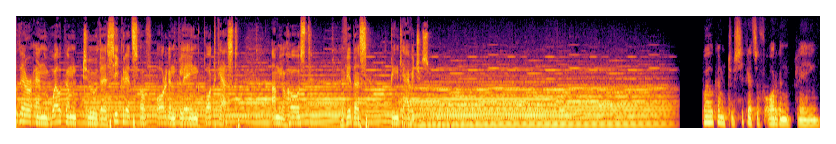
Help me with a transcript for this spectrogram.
Hello there, and welcome to the Secrets of Organ Playing podcast. I'm your host, Vidas Pinkevičius. Welcome to Secrets of Organ Playing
